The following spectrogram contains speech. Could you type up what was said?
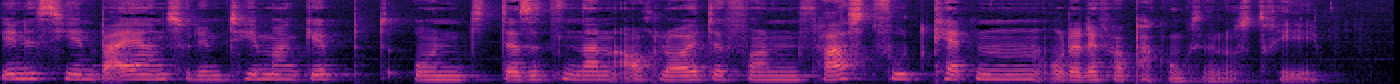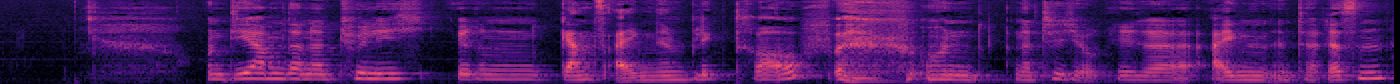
den es hier in Bayern zu dem Thema gibt. Und da sitzen dann auch Leute von Fastfood-Ketten oder der Verpackungsindustrie. Und die haben dann natürlich ihren ganz eigenen Blick drauf und natürlich auch ihre eigenen Interessen.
